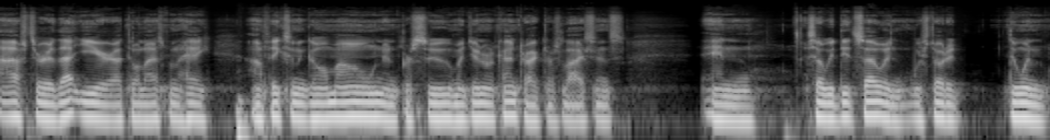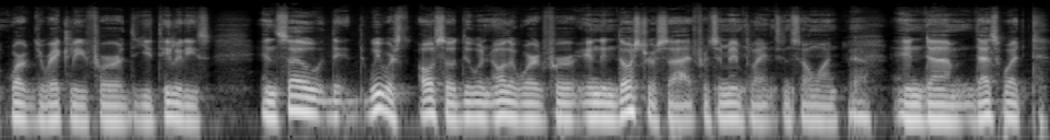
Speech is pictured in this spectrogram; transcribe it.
after that year, I told Asplundh, hey, I'm fixing to go on my own and pursue my general contractor's license. And so we did so, and we started doing work directly for the utilities. And so the, we were also doing other work for in the industrial side for cement plants and so on. Yeah. And um, that's what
